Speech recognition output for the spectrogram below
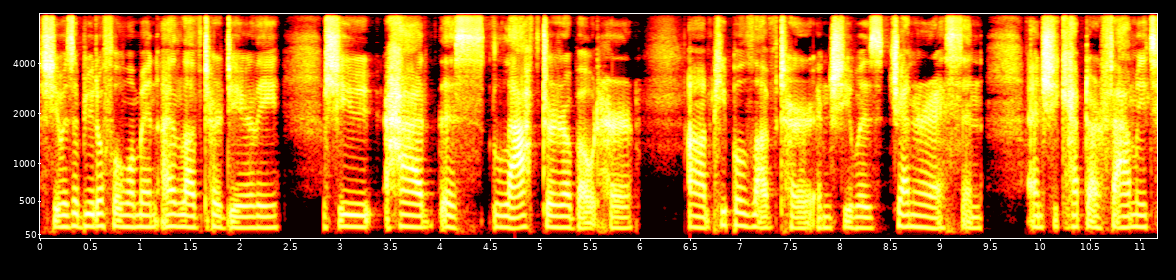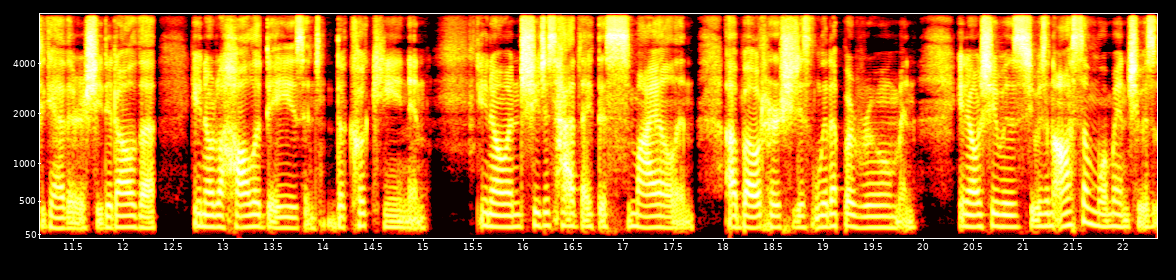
She was a beautiful woman. I loved her dearly. She had this laughter about her. Um, people loved her and she was generous and, and she kept our family together. She did all the, you know, the holidays and the cooking and, you know, and she just had like this smile and about her. She just lit up a room and, you know, she was, she was an awesome woman. She was,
